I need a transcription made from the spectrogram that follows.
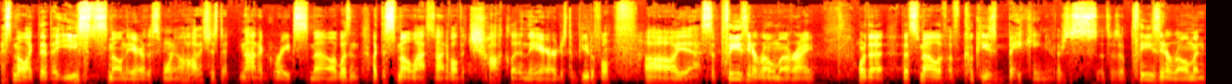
I smell like the, the yeast smell in the air this morning. Oh, that's just a, not a great smell. It wasn't like the smell last night of all the chocolate in the air. Just a beautiful, oh yes, a pleasing aroma, right? Or the, the smell of, of cookies baking. You know, there's, a, there's a pleasing aroma. And,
